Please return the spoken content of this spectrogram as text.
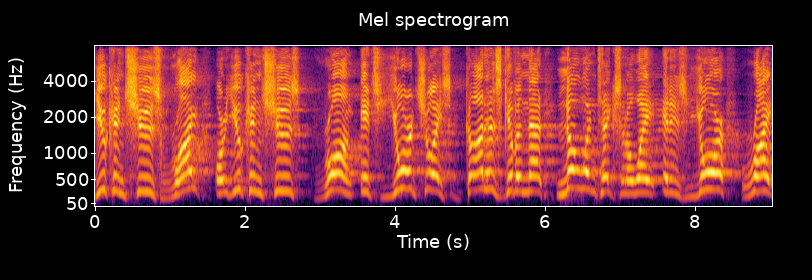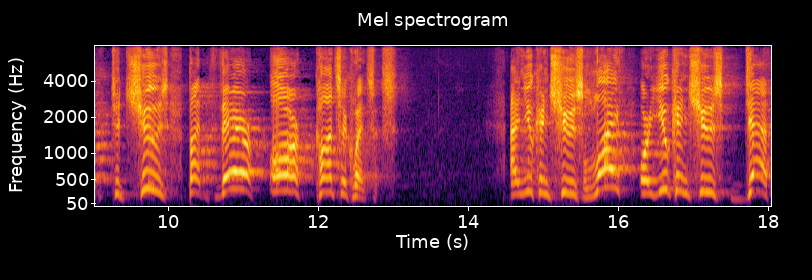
You can choose right or you can choose wrong. It's your choice. God has given that. No one takes it away. It is your right to choose, but there are consequences. And you can choose life or you can choose death,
